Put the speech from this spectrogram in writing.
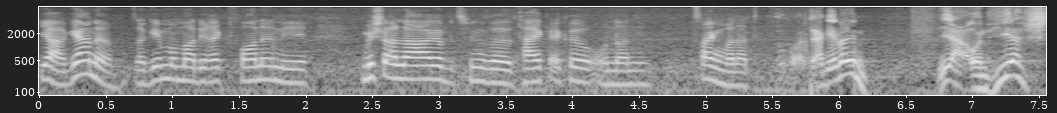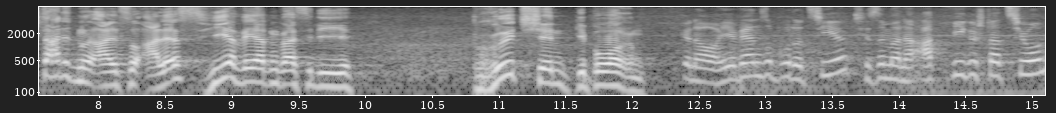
Ja, gerne. Da gehen wir mal direkt vorne in die Mischanlage bzw. Teigecke und dann zeigen wir das. Super, da gehen wir hin. Ja, und hier startet nun also alles. Hier werden quasi die Brötchen geboren. Genau, hier werden sie produziert. Hier sind wir in der Abwiegestation.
